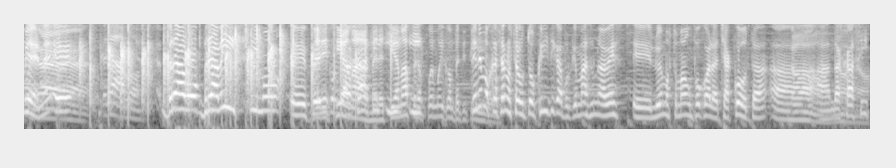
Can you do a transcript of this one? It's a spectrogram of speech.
Bien, eh, Bravo. Bravo, bravísimo eh, Federico Merecía más, Andajasi. merecía Y- más, y pero fue muy competitivo. Tenemos que hacer nuestra autocrítica porque más de una vez eh, lo hemos tomado un poco a la chacota a, a Andajasi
